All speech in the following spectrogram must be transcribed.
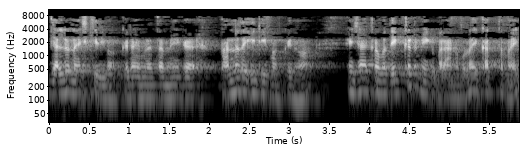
ගැල්වනයිස් කිරීමක් වෙනවා. එහෙම නැත්නම් මේක පන්නර හිටීමක් වෙනවා. ඒ නිසා ක්‍රම දෙකකට මේක බලන්න පුළුවන්. එකක් තමයි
